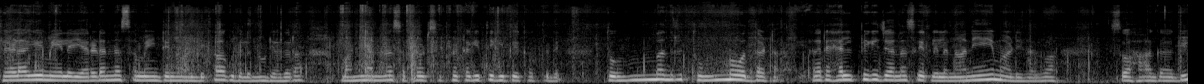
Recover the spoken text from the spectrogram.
ಕೆಳಗೆ ಮೇಲೆ ಎರಡನ್ನ ಸಹ ಮೇಂಟೈನ್ ಮಾಡಲಿಕ್ಕೆ ಆಗೋದಿಲ್ಲ. ನೋಡಿ, ಅದರ ಮಣ್ಣನ್ನು ಸಪ್ರೇಟ್ ಸಪ್ರೇಟಾಗಿ ತೆಗಿಬೇಕಾಗ್ತದೆ. ತುಂಬ ಅಂದರೆ ತುಂಬ ಒದ್ದಾಟ. ಅಂದರೆ ಹೆಲ್ಪಿಗೆ ಜನ ಸೇರಲಿಲ್ಲ. ನಾನೇ ಮಾಡಿದಲ್ವಾ? ಸೊ ಹಾಗಾಗಿ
